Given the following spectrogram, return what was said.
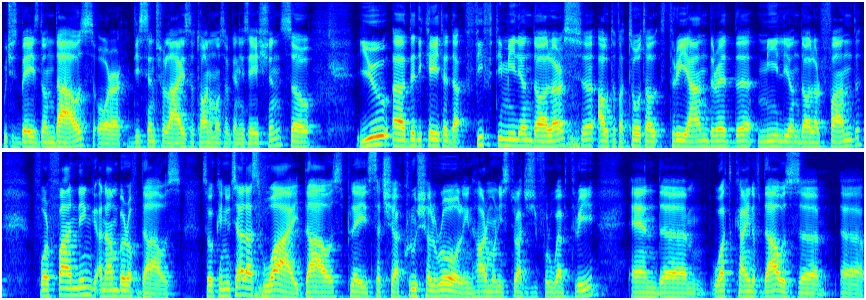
which is based on DAOs or decentralized autonomous organizations. So you uh, dedicated $50 million uh, out of a total $300 million fund for funding a number of DAOs. So can you tell us why DAOs play such a crucial role in Harmony strategy for Web3 and um, what kind of DAOs uh, uh,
